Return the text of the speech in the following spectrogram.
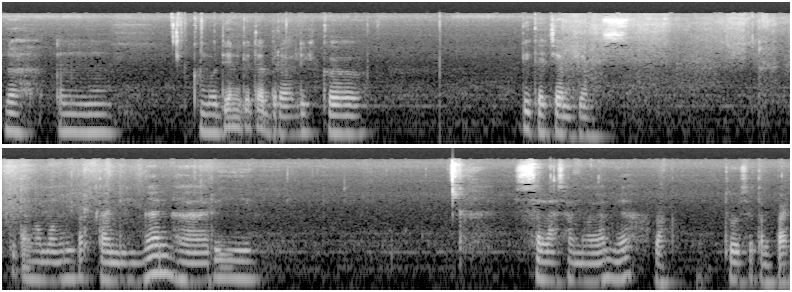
Nah, um, kemudian kita beralih ke Liga Champions. Kita ngomongin pertandingan hari Selasa malam ya, waktu setempat.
